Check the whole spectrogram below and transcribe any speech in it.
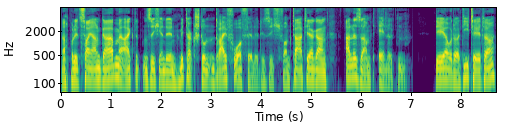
Nach Polizeiangaben ereigneten sich in den Mittagsstunden drei Vorfälle, die sich vom Tathergang allesamt ähnelten. Der oder die Täter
